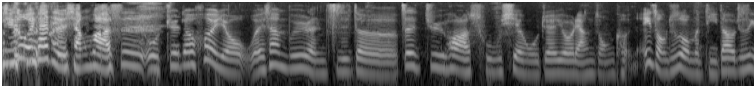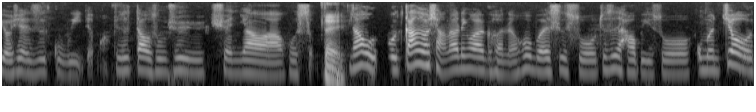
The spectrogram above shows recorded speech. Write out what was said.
其实我一开始的想法是，我觉得会有“为善不欲人知”的这句话出现，我觉得有两种可能，一种就是我们提到，就是有些人是故意的嘛，就是到处去炫耀啊或什么。对，然后我我刚刚有想到另外一个可能，会不会是说，就是好比说，我们就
